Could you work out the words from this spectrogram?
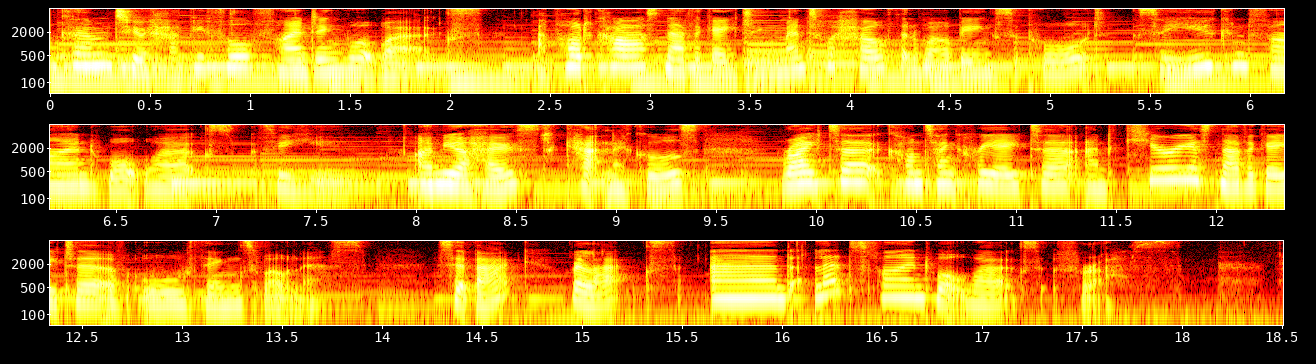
Welcome to Happiful Finding What Works, a podcast navigating mental health and wellbeing support so you can find what works for you. I'm your host, Kat Nicholls, writer, content creator, and curious navigator of all things wellness. Sit back, relax, and let's find what works for us.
